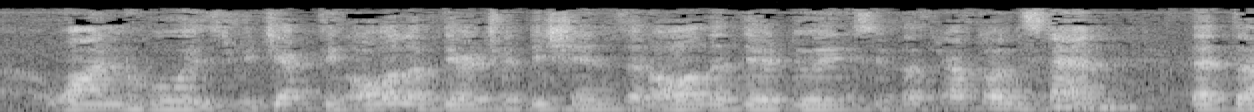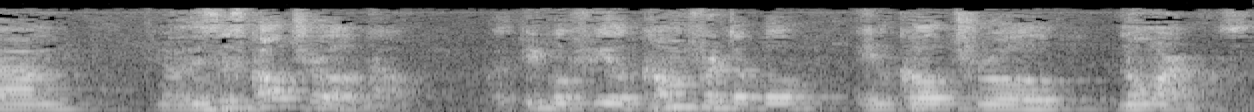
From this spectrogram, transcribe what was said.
uh, one who is rejecting all of their traditions and all that they're doing. So that's you have to understand that um, you know this is cultural now because people feel comfortable in cultural norms.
